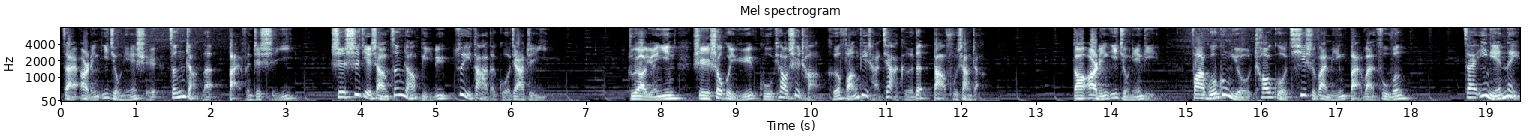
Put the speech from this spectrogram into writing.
在二零一九年时增长了百分之十一，是世界上增长比率最大的国家之一。主要原因是受惠于股票市场和房地产价格的大幅上涨。到二零一九年底，法国共有超过七十万名百万富翁，在一年内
